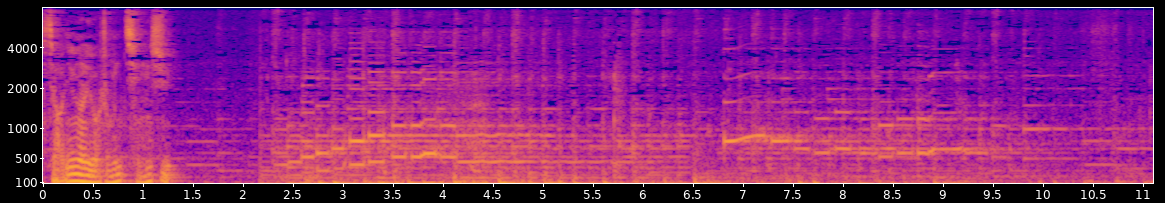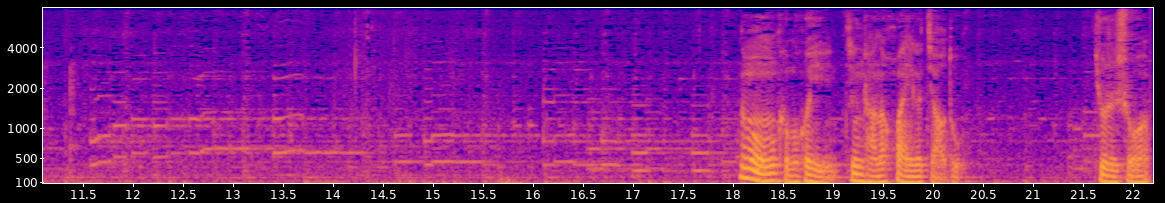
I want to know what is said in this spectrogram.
小婴儿有什么情绪。可不可以经常的换一个角度，就是说，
